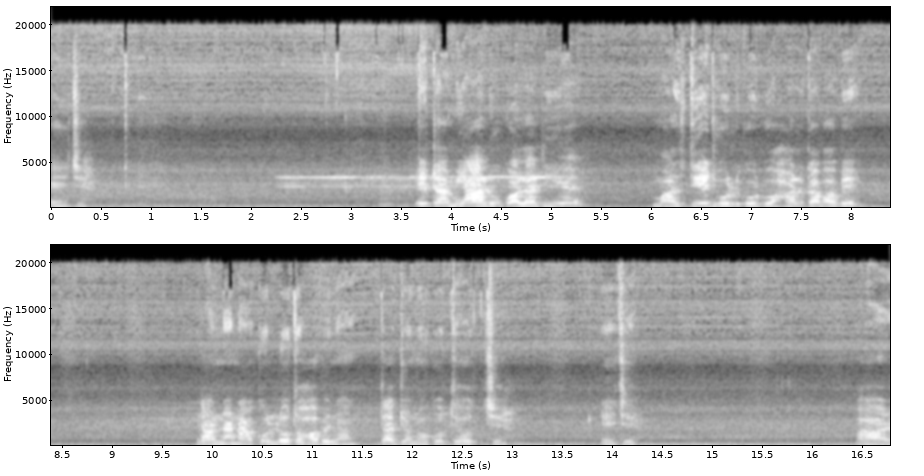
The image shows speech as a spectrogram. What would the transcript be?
এই যে। এটা আমি আলু কলা দিয়ে, মাছ দিয়ে ঝোল করব হালকাভাবে। রান্না না করলেও তো হবে না, তার জন্য করতে হচ্ছে। এই যে। আর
